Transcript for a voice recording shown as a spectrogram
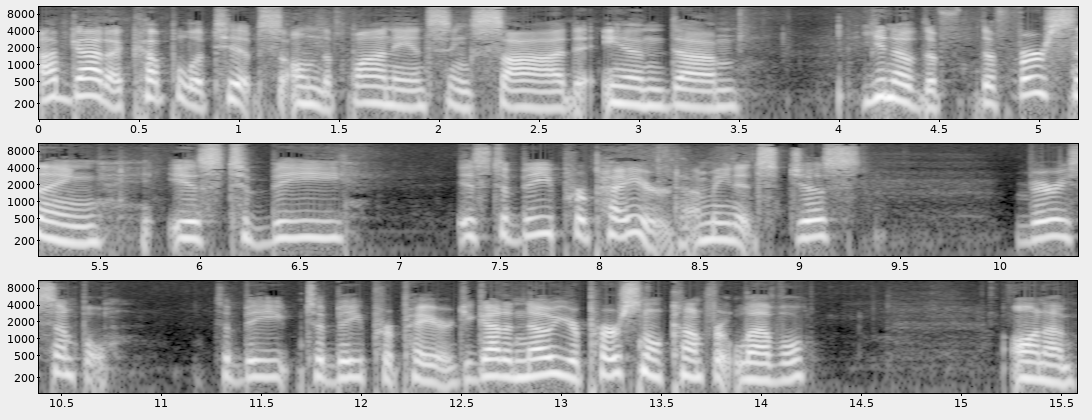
I've got a couple of tips on the financing side, and um, you know, the the first thing is to be is to be prepared. I mean, it's just very simple to be to be prepared. You got to know your personal comfort level on a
